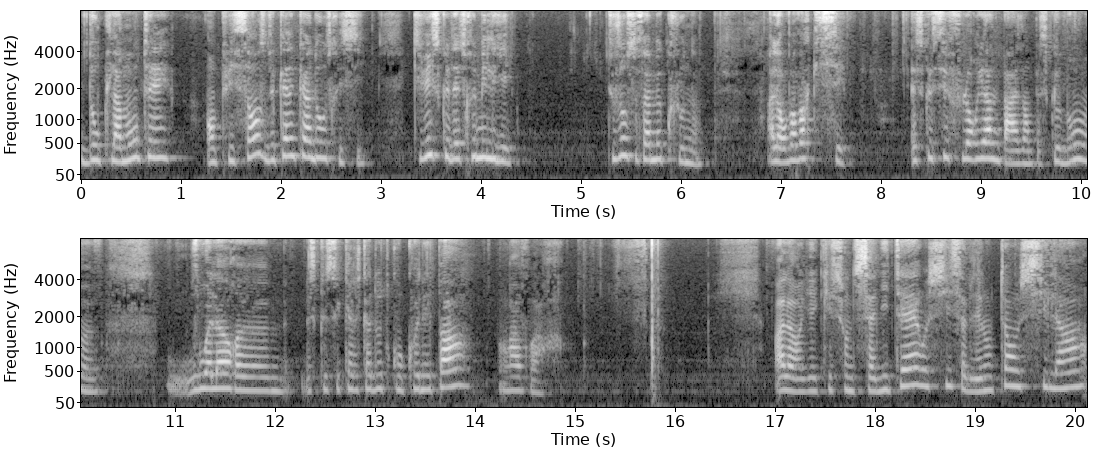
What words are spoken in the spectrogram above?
donc la montée en puissance de quelqu'un d'autre ici, qui risque d'être humilié. Toujours ce fameux clown. Alors, on va voir qui c'est. Est-ce que c'est Florian, par exemple? Parce que bon... Euh, ou alors, euh, est-ce que c'est quelqu'un d'autre qu'on ne connaît pas? On va voir. Alors, il y a une question de sanitaire aussi. Ça faisait longtemps aussi, là.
